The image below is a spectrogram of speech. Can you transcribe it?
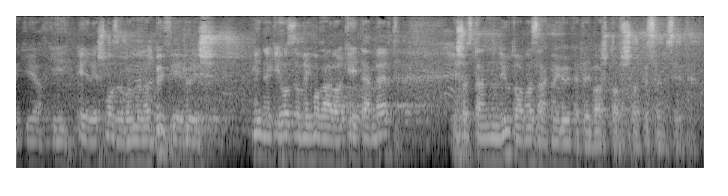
mindenki, aki él és mozog onnan a büféből is. Mindenki hozza még magával két embert, és aztán jutalmazzák meg őket egy vastapsal. Köszönöm szépen.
